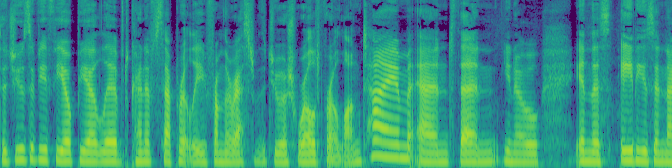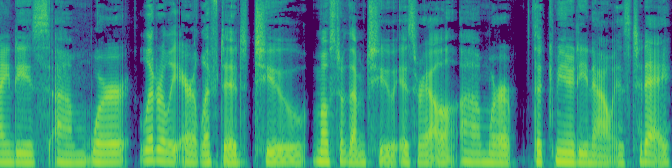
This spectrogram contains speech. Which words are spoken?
the Jews of Ethiopia lived kind of separately from the rest of the Jewish world for a long time, and then you know in this 80s and 90s um, were literally airlifted to most of them to Israel, um, where the community now is today.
